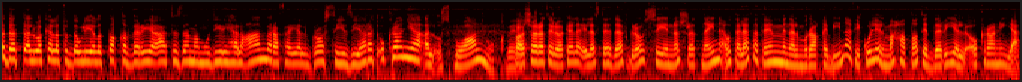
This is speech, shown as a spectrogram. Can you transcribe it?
أفادت الوكالة الدولية للطاقة الذرية اعتزام مديرها العام رافائيل جروسي زيارة أوكرانيا الأسبوع المقبل. وأشارت الوكالة إلى استهداف جروسي نشر اثنين أو ثلاثة من المراقبين في كل المحطات الذرية الأوكرانية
